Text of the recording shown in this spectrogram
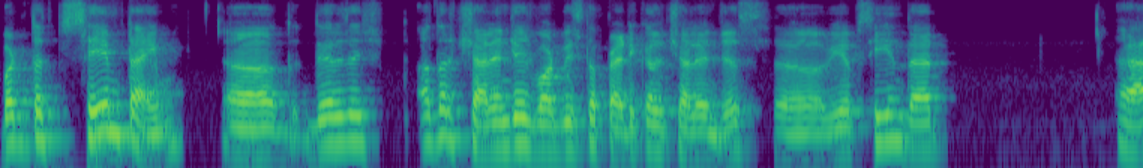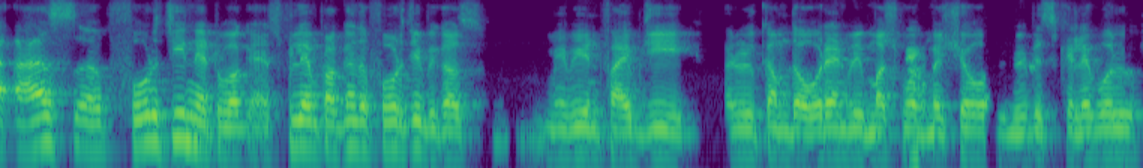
But at the same time, uh, there is a other challenges, what is the practical challenges? Uh, we have seen that uh, as a 4G network, especially I'm talking the 4G because maybe in 5G when it will come the O-RAN will be much more mature, it will be scalable,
